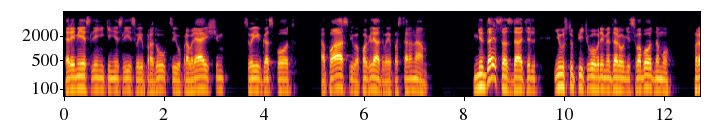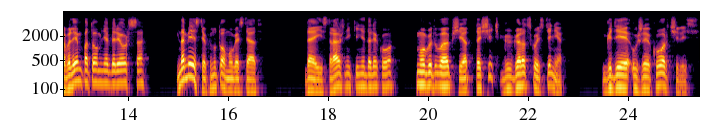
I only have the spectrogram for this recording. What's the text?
Ремесленники несли свою продукцию управляющим своих господ, опасливо поглядывая по сторонам. Не дай Создатель не уступить вовремя дороги свободному, проблем потом не оберешься. На месте кнутом угостят. Да и стражники недалеко могут вообще оттащить к городской стене, где уже корчились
